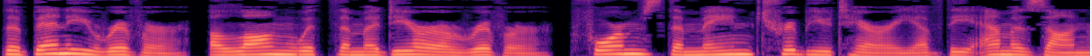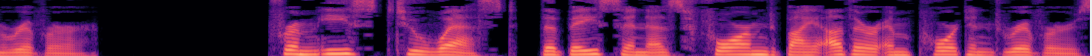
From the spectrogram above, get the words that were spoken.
The Beni River, along with the Madeira River, forms the main tributary of the Amazon River. From east to west, the basin is formed by other important rivers,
